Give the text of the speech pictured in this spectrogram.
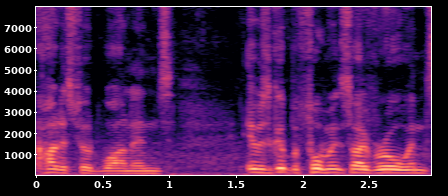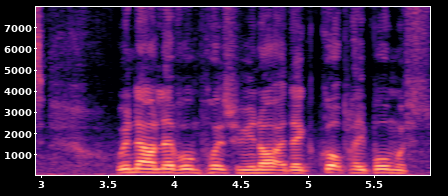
Huddersfield 1, and it was a good performance overall. And we're now level on points with United. They've got to play Bournemouth.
